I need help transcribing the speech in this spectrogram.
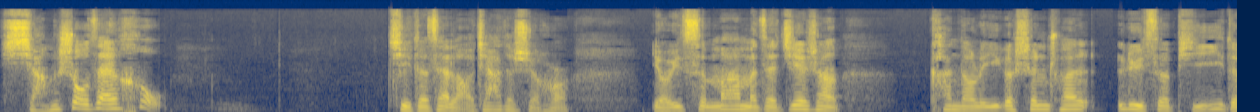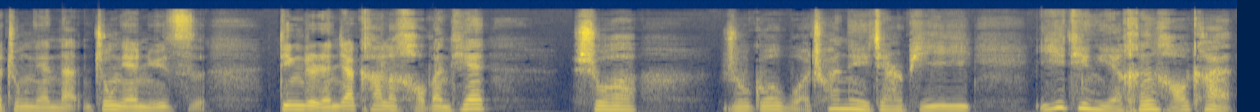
享受在后。记得在老家的时候，有一次妈妈在街上看到了一个身穿绿色皮衣的中年男中年女子，盯着人家看了好半天，说：“如果我穿那件皮衣，一定也很好看。”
